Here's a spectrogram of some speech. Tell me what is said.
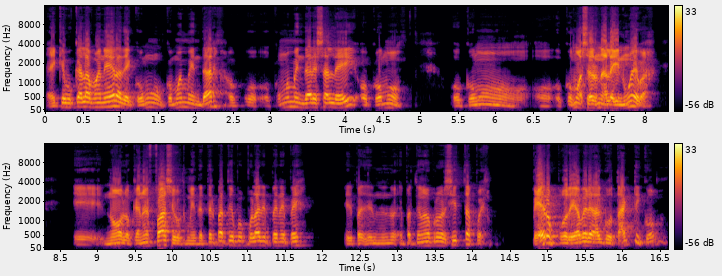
Hay que buscar la manera de cómo, cómo enmendar o, cómo enmendar esa ley o cómo, o cómo, o, cómo hacer una ley nueva. Eh, no, lo que no es fácil, porque mientras está el Partido Popular y el PNP, el, Partido Nuevo Progresista, pues, pero podría haber algo táctico.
